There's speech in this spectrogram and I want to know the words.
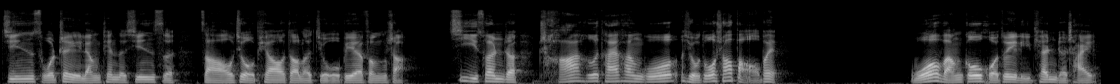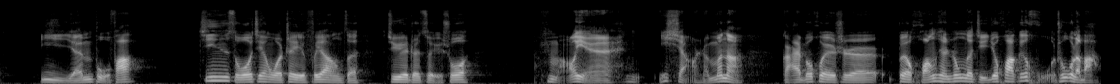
金锁这两天的心思早就飘到了九别峰上，计算着茶和台汉国有多少宝贝。我往篝火堆里添着柴，一言不发。金锁见我这副样子，撅着嘴说：“毛爷，你想什么呢？该不会是被黄显忠的几句话给唬住了吧？”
